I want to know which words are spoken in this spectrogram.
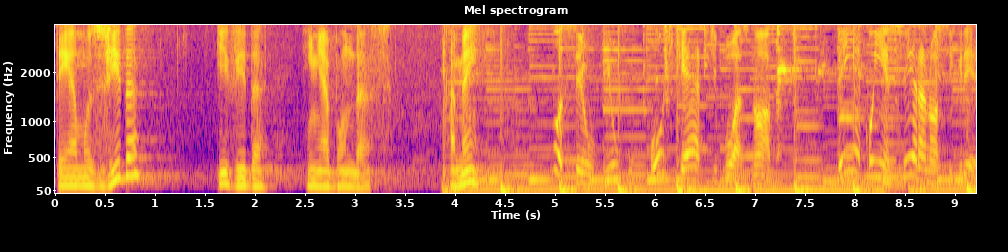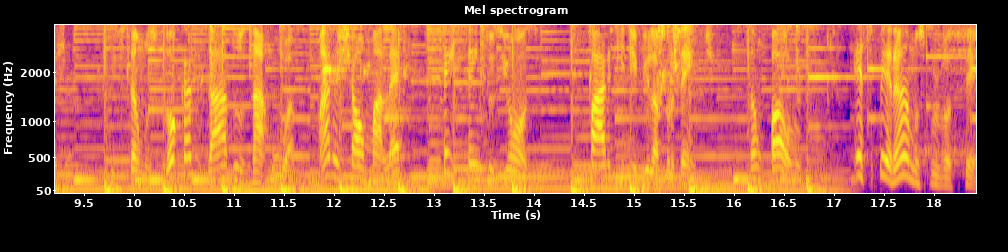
tenhamos vida e vida em abundância. Amém? Você ouviu o podcast Boas Novas? Venha conhecer a nossa igreja. Estamos localizados na rua Marechal Malé 611, Parque de Vila Prudente, São Paulo. Esperamos por você!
